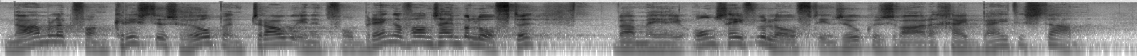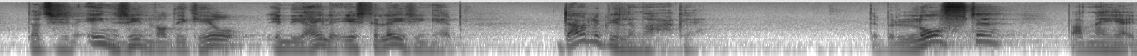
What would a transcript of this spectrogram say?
Namelijk van Christus hulp en trouw in het volbrengen van zijn belofte, waarmee hij ons heeft beloofd in zulke zwarigheid bij te staan. Dat is in één zin wat ik heel in die hele eerste lezing heb duidelijk willen maken. De belofte waarmee hij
